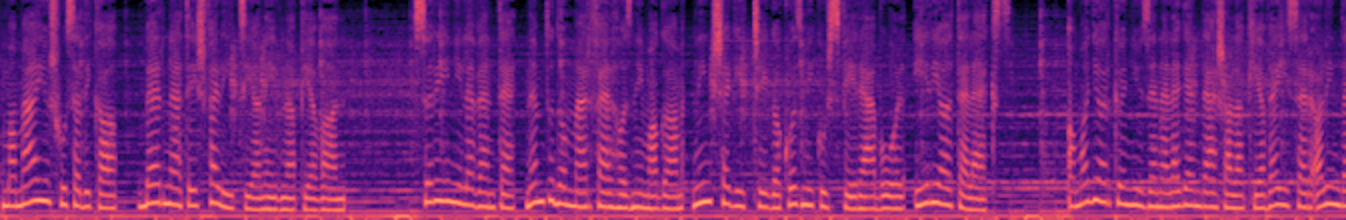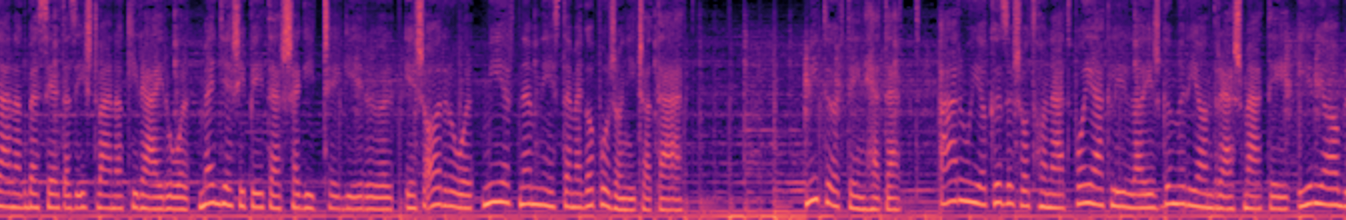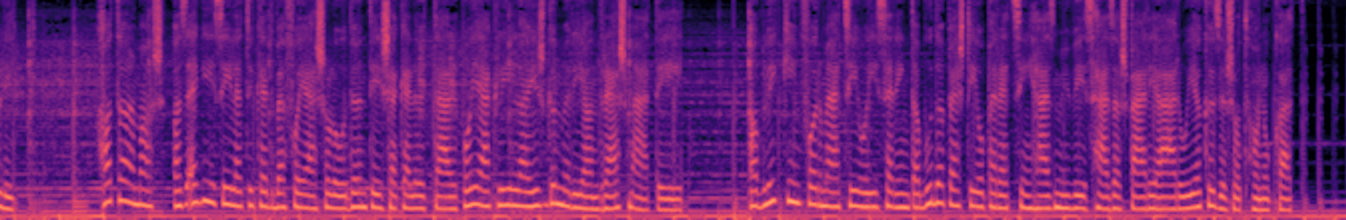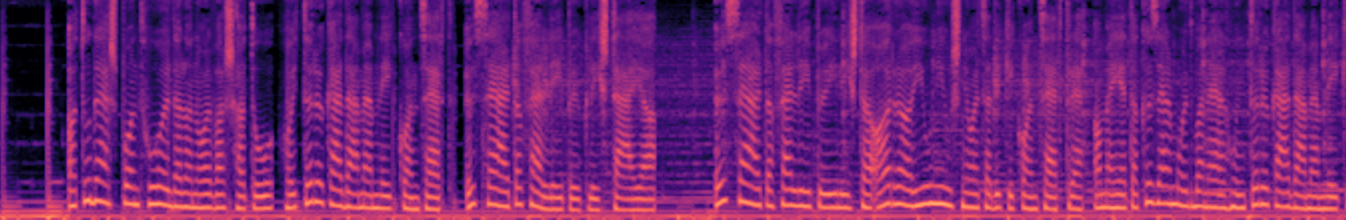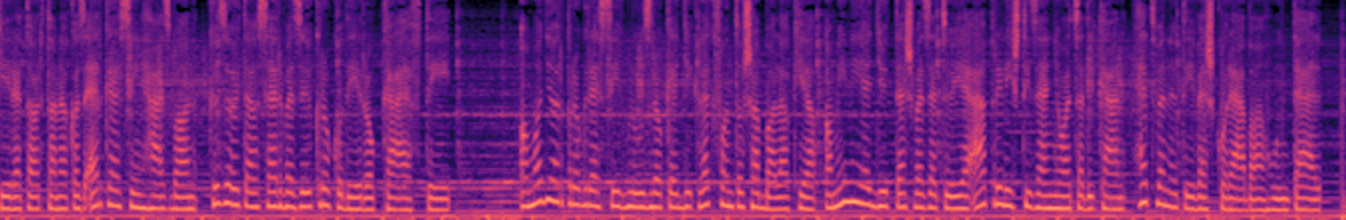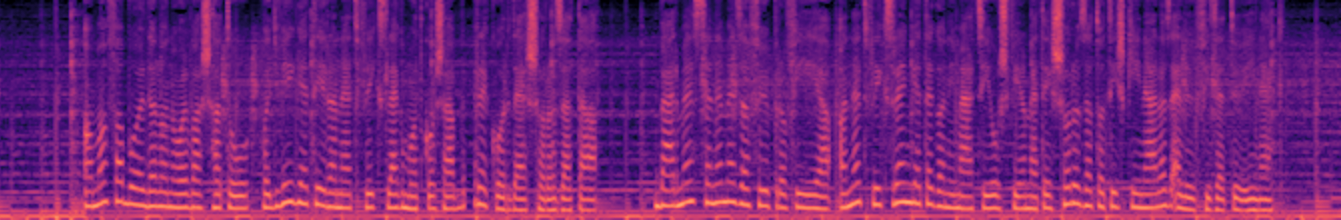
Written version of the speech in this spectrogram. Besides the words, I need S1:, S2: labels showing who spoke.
S1: Ma május 20-a, Bernát és Felícia névnapja van. Szörényi Levente, nem tudom már felhozni magam, nincs segítség a kozmikus szférából, írja a Telex. A magyar könnyűzene legendás alakja Veiszer Alindának beszélt az István a királyról, Megyesi Péter segítségéről, és arról, miért nem nézte meg a pozsonyi csatát. Mi történhetett? Árulja közös otthonát Poják Lilla és Gömöri András Máté, írja a Blick. Hatalmas, az egész életüket befolyásoló döntések előtt áll Poják Lilla és Gömöri András Máté. A Blick információi szerint a Budapesti Operett Színház művészházas párja árulja közös otthonukat. A tudás.hu oldalon olvasható, hogy Török Ádám emlékkoncert, összeállt a fellépők listája. Összeállt a fellépői lista arra a június 8-i koncertre, amelyet a közelmúltban elhunyt Török Ádám emlékére tartanak az Erkel Színházban, közölte a szervező Krokodil Rock Kft. A magyar progresszív blues rock egyik legfontosabb alakja, a Mini együttes vezetője április 18-án, 75 éves korában hunyt el. A MAFA oldalon olvasható, hogy véget ér a Netflix legmotkosabb, rekorder sorozata. Bár messze nem ez a fő profilja, a Netflix rengeteg animációs filmet és sorozatot is kínál az előfizetőinek.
